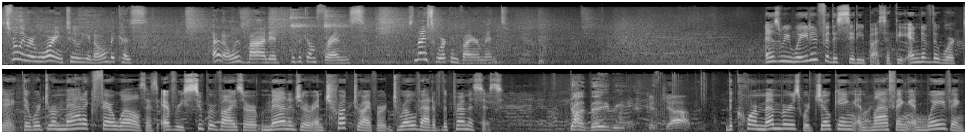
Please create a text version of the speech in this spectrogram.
Yeah. It's really rewarding too, you know, because I don't know, we've bonded, we've become friends. It's a nice work environment. As we waited for the city bus at the end of the workday, there were dramatic farewells as every supervisor, manager, and truck driver drove out of the premises. Got a baby. Good job. The core members were joking and laughing and waving,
